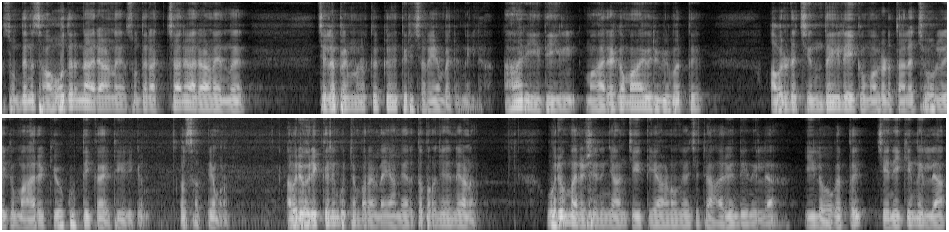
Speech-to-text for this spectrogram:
സ്വന്തം സഹോദരൻ ആരാണ് സ്വന്തം അച്ഛൻ ആരാണ് എന്ന് ചില പെൺമക്കൾക്ക് തിരിച്ചറിയാൻ പറ്റുന്നില്ല. ആ രീതിയിൽ മാരകമായ ഒരു വിപത്ത് അവരുടെ ചിന്തയിലേക്കും അവരുടെ തലച്ചോറിലേക്കും ആരൊക്കെയോ കുത്തിക്കയറ്റിയിരിക്കുന്നു. അത് സത്യമാണ്. അവരൊരിക്കലും കുറ്റം പറയണ്ട. ഞാൻ നേരത്തെ പറഞ്ഞു തന്നെയാണ്. ഒരു മനുഷ്യന് ഞാൻ ചീത്തയാണോ എന്ന് വെച്ചിട്ട് ആരും എന്ത് ചെയ്യുന്നില്ല. ഈ ലോകത്ത് ജനിക്കുന്നില്ല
